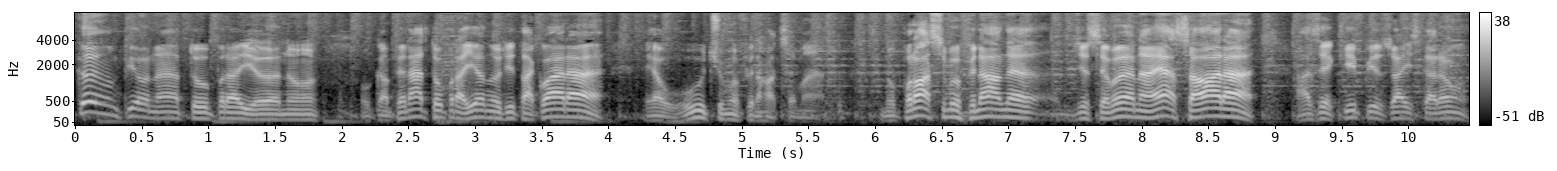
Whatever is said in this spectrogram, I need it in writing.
Campeonato Praiano. O Campeonato Praiano de Itaquara é o último final de semana. No próximo final né, de semana, essa hora, as equipes já estarão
